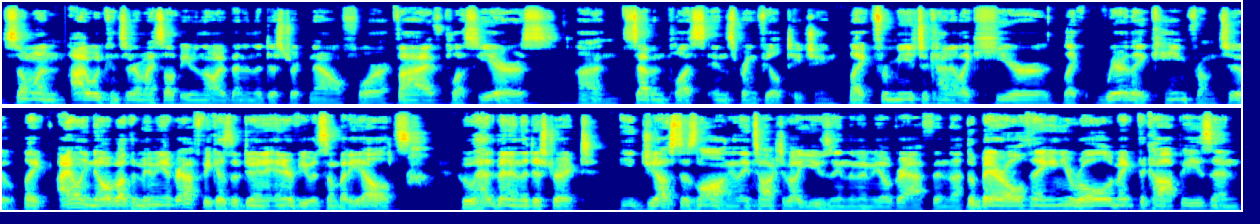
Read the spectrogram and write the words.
someone I would consider myself, even though I've been in the district now for five plus years, and seven plus in Springfield teaching. Like for me to kind of like hear like where they came from too. Like I only know about the mimeograph because of doing an interview with somebody else who had been in the district just as long and they talked about using the mimeograph and the, the barrel thing and you roll to make the copies and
